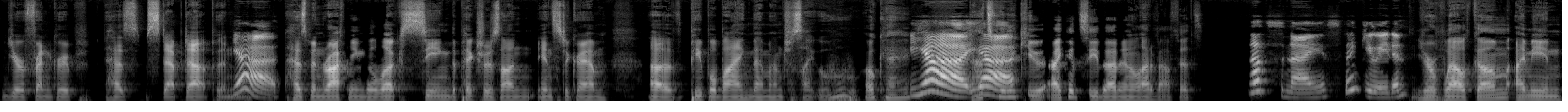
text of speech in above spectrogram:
your friend group has stepped up and yeah. has been rocking the looks. Seeing the pictures on Instagram of people buying them, I'm just like, ooh, okay. Yeah, That's yeah. really cute. I could see that in a lot of outfits. That's nice. Thank you, Aiden. You're welcome. I mean,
